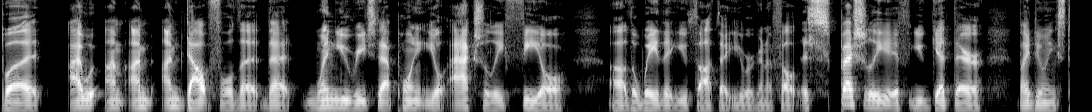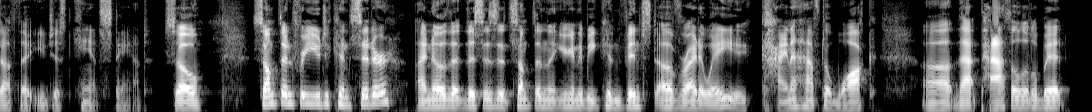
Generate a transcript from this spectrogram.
but I would I'm I'm I'm doubtful that that when you reach that point you'll actually feel uh, the way that you thought that you were going to felt, especially if you get there by doing stuff that you just can't stand. So, something for you to consider. I know that this isn't something that you're going to be convinced of right away. You kind of have to walk uh, that path a little bit,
